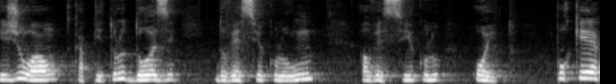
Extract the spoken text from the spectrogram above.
e João, capítulo 12, do versículo 1 ao versículo 8. Por que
